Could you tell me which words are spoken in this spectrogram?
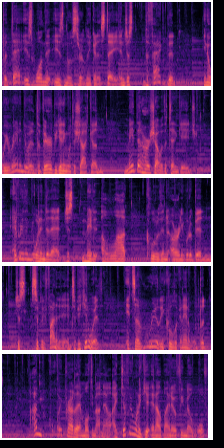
But that is one that is most certainly going to stay. And just the fact that, you know, we ran into it at the very beginning with the shotgun, made that heart shot with the 10 gauge, everything that went into that just made it a lot cooler than it already would have been just simply finding it. And to begin with, it's a really cool looking animal, but I'm quite proud of that multi-mount now. I definitely want to get an albino female wolf.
